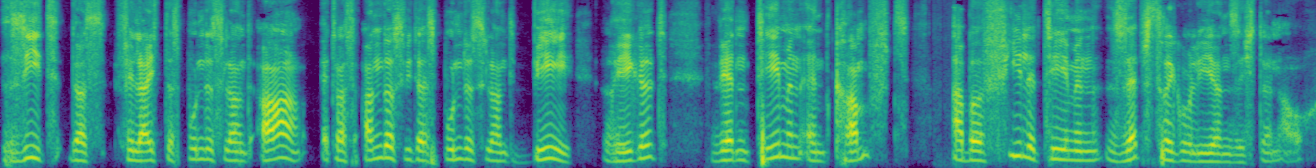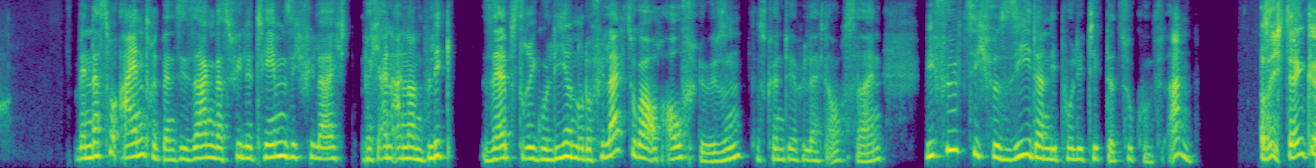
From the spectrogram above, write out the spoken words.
sieht, dass vielleicht das Bundesland A etwas anders wie das Bundesland B regelt, werden Themen entkrampft, aber viele Themen selbst regulieren sich dann auch. Wenn das so eintritt, wenn Sie sagen, dass viele Themen sich vielleicht durch einen anderen Blick selbst regulieren oder vielleicht sogar auch auflösen, das könnte ja vielleicht auch sein, wie fühlt sich für Sie dann die Politik der Zukunft an? Also ich denke,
